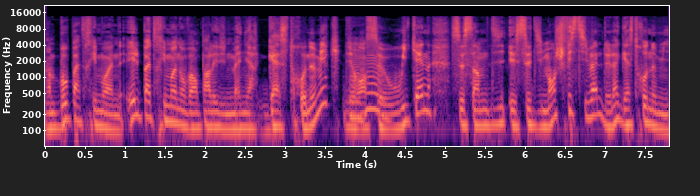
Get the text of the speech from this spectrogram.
Un beau patrimoine. Et le patrimoine, on va en parler d'une manière gastronomique durant Mhm. ce week-end, ce samedi et ce dimanche, festival de la gastronomie.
